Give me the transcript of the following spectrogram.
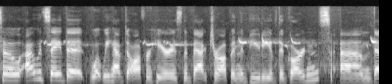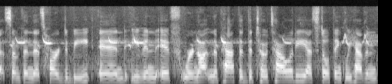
So I would say that what we have to offer here is the backdrop and the beauty of the gardens. Um, that's something that's hard to beat and even if we're not in the path of the totality, I still think we have a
